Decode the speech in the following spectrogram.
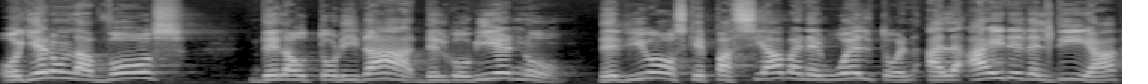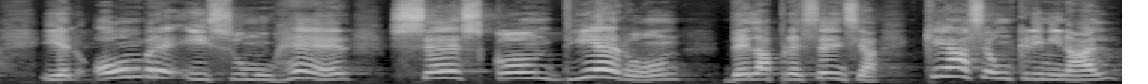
oyeron la voz de la autoridad, del gobierno de Dios que paseaba en el huerto al aire del día y el hombre y su mujer se escondieron de la presencia. ¿Qué hace un criminal?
